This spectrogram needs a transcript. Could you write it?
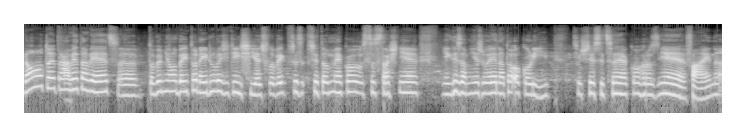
No, to je právě ta věc. Eh, to by mělo být to nejdůležitější a člověk při, přitom jako se strašně někdy zaměřuje na to okolí, což je sice jako hrozně fajn,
